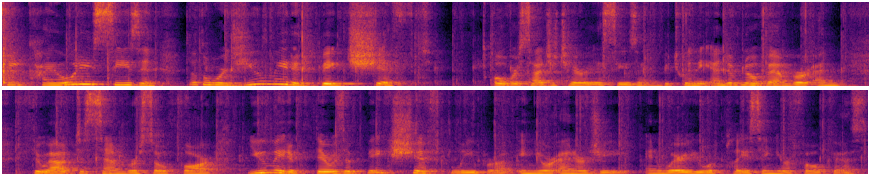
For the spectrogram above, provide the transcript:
See, coyote season, in other words, you made a big shift over Sagittarius season between the end of November and throughout December so far. You made a there was a big shift Libra in your energy and where you were placing your focus.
